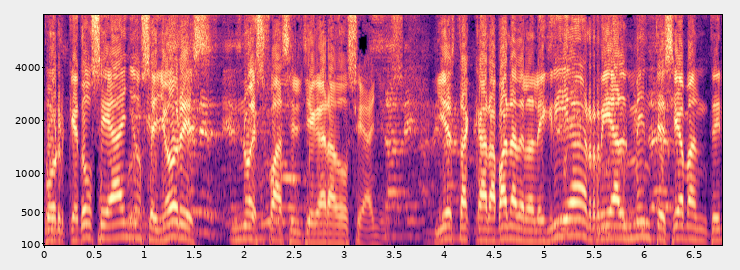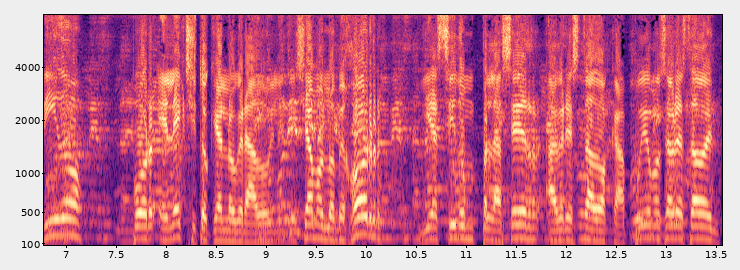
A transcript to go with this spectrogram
porque 12 años, señores, no es fácil llegar a 12 años. Y esta caravana de la alegría realmente se ha mantenido por el éxito que han logrado. Y les deseamos lo mejor y ha sido un placer haber estado acá. Pudimos haber estado en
